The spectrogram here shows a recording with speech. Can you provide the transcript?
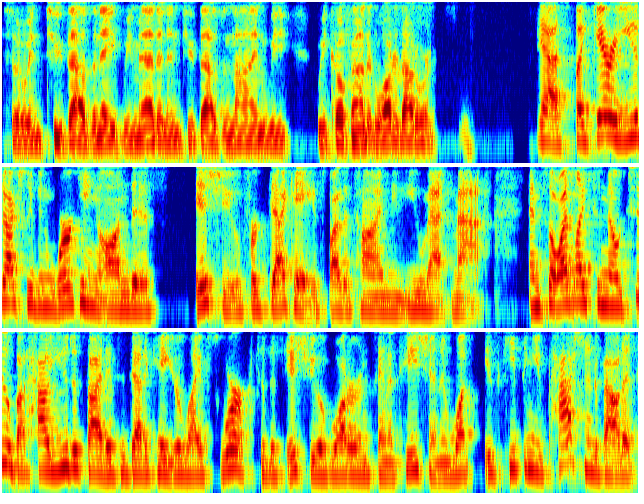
so in 2008 we met, and in 2009 we we co-founded Water.org. Yes, but Gary, you'd actually been working on this issue for decades by the time you, you met Matt. And so I'd like to know too about how you decided to dedicate your life's work to this issue of water and sanitation and what is keeping you passionate about it,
